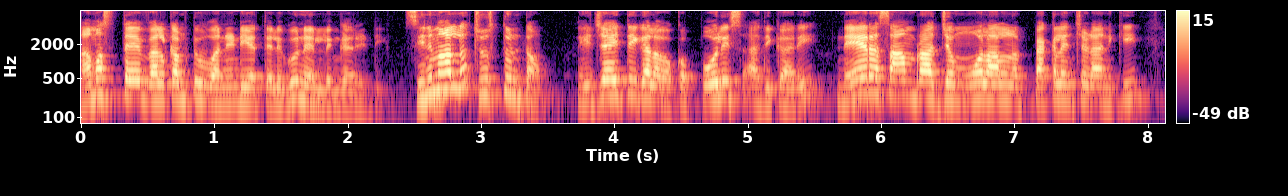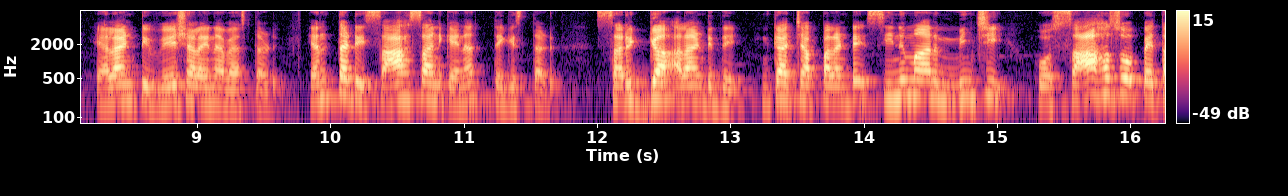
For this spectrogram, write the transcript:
నమస్తే welcome to one India Telugu నేను లింగారెడ్డి. సినిమాల్లో చూస్తుంటాం నిజాయితీ గల ఒక పోలీస్ అధికారి నేర సామ్రాజ్యం మూలాలను పెకలించడానికి ఎలాంటి వేషాలైనా వేస్తాడు ఎంతటి సాహసానికైనా తెగిస్తాడు. సరిగ్గా అలాంటిదే. ఇంకా చెప్పాలంటే సినిమాను మించి ఓ సాహసోపేత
